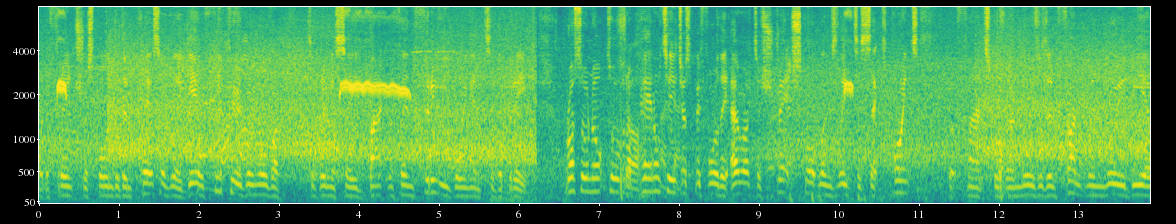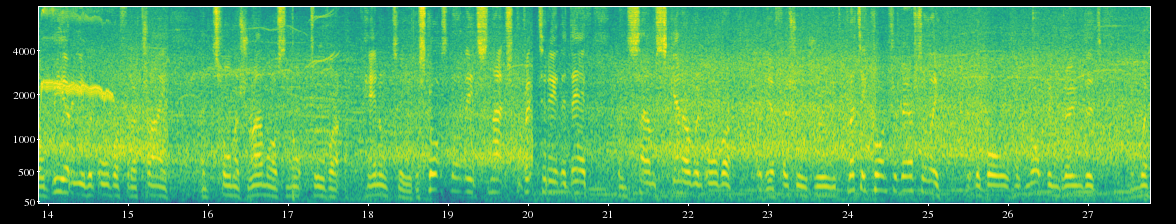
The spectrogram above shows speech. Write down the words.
but the French responded impressively. Gaël Fickou going over to bring his side back within three going into the break. Russell knocked over a penalty okay. just before the hour to stretch Scotland's lead to six points, but France got their noses in front when Louis Bielle-Biarrey went over for a try and Thomas Ramos knocked over a penalty. The Scots thought they'd snatched the victory at the death when Sam Skinner went over, but the officials ruled pretty controversially that the ball had not been grounded and with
